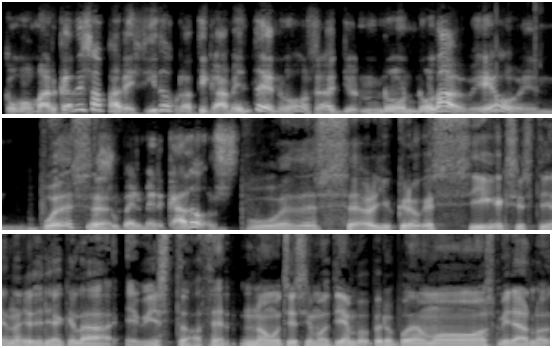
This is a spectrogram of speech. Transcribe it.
como marca ha desaparecido prácticamente, ¿no? O sea, yo no, no la veo en Puede los supermercados. Puede ser, yo creo que sigue existiendo, yo diría que la he visto hace no muchísimo tiempo, pero podemos mirarlo,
